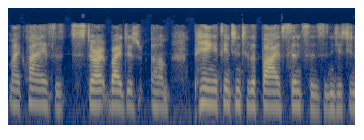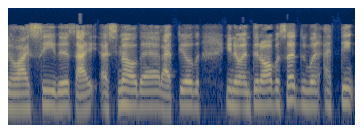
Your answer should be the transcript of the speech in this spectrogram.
my clients to start by just um, paying attention to the five senses and just, you know, I see this, I, I smell that, I feel the, you know, and then all of a sudden, what I think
